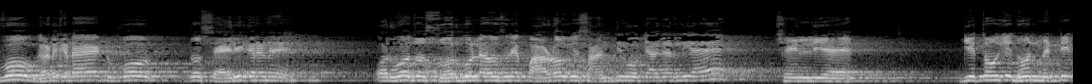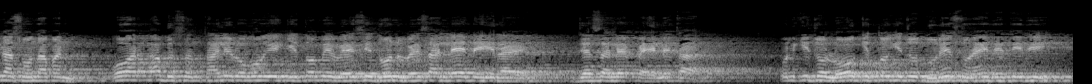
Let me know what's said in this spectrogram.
वो गड़गड़ाहट, वो जो शहरीकरण है और वो जो शोरगुल है, उसने पहाड़ों की शांति को क्या कर लिया है? छीन लिया है। गीतों की धुन, मिट्टी का सौंदापन और अब संथाली लोगों के गीतों में वैसी धुन, वैसा ले नहीं रहा है, जैसा ले पहले था। उनकी जो लोक गीतों की जो धुनें सुनाई देती थी,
